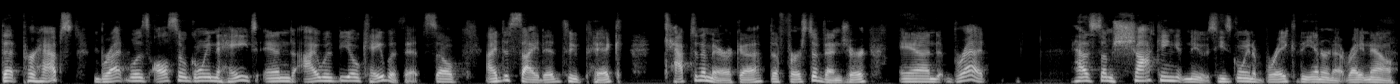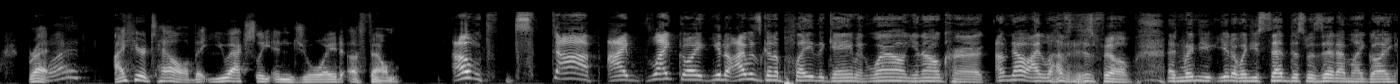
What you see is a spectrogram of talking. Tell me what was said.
that perhaps Brett was also going to hate and I would be okay with it. So I decided to pick Captain America, the first Avenger. And Brett has some shocking news. He's going to break the internet right now. Brett, what? I hear tell that you actually enjoyed a film. Oh, stop. I like going, you know, I was going to play the game and, well, you know, Craig, oh, no, I love this film. And when you, you know, when you said this was it, I'm like going,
